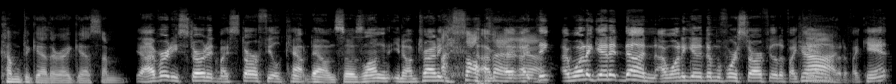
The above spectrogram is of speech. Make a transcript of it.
come together. I guess I'm yeah, I've already started my Starfield countdown. So as long, you know, I'm trying to. I saw that, I, yeah. I think I want to get it done. I want to get it done before Starfield if I God. can. But if I can't,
